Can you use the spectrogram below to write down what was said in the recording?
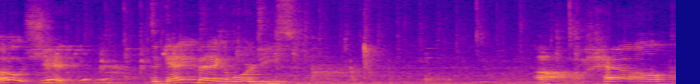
Oh shit! It's a gangbang of orgies. Oh hell!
